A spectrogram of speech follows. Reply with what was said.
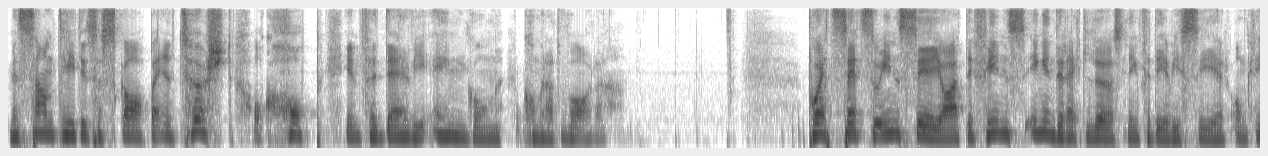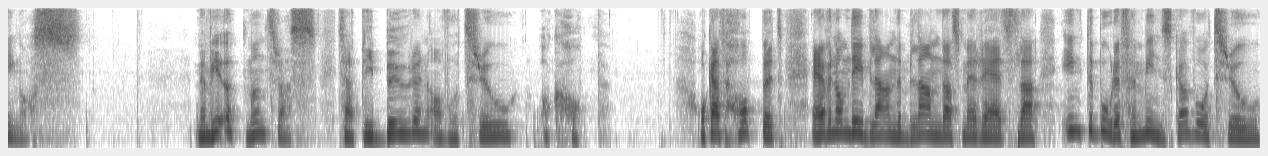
men samtidigt så skapar en törst och hopp inför där vi en gång kommer att vara. På ett sätt så inser jag att det finns ingen direkt lösning för det vi ser omkring oss. Men vi uppmuntras till att bli buren av vår tro och hopp. Och att hoppet, även om det ibland blandas med rädsla, inte borde förminska vår tro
